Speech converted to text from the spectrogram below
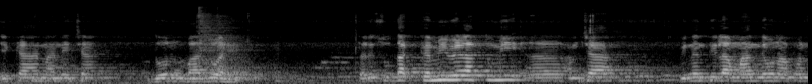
एका नाण्याच्या दोन बाजू आहेत तरी सुद्धा कमी वेळात तुम्ही आमच्या विनंतीला मान देऊन आपण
